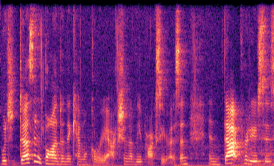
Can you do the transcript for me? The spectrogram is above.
which doesn't bond in the chemical reaction of the epoxy resin, and that produces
